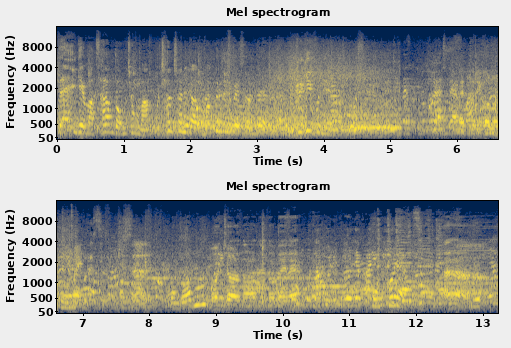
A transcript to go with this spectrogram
되게 막 사람도 엄청 많고 천천히 가고 막 흔들리고 했었는데 그 기분이에요. Riconoscimento. Buongiorno, tutto bene? 코리아. Ah, I'm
